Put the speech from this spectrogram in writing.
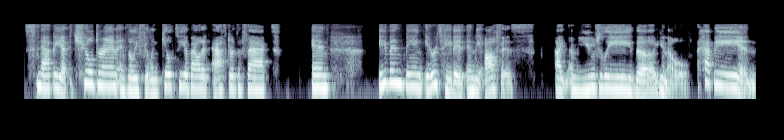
snappy at the children and really feeling guilty about it after the fact. And even being irritated in the office. I am usually the, you know, happy and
